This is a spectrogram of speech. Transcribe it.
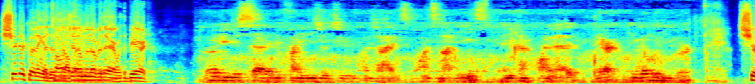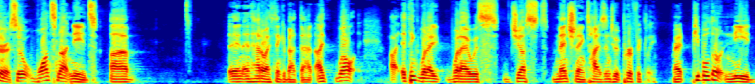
Sugarcoating it The tall gentleman over there with the beard. Earlier you just said that you find it easier to monetize wants, not needs, and you kind of pointed at it there. Can you go a little deeper? Sure. So wants not needs. Um, and and how do I think about that? I well, I think what I what I was just mentioning ties into it perfectly. Right? People don't need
